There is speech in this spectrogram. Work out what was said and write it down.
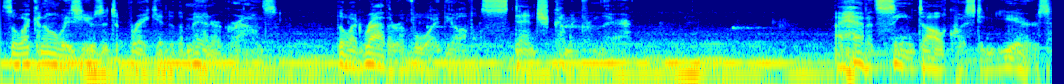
so I can always use it to break into the manor grounds, though I'd rather avoid the awful stench coming from there. I haven't seen Dahlquist in years,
